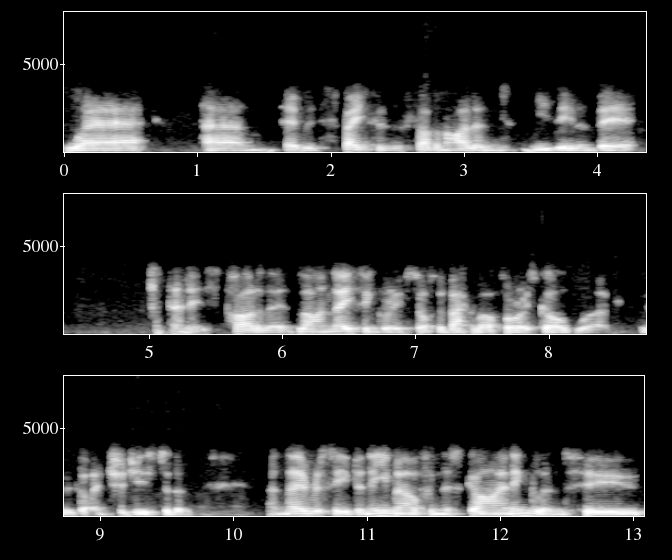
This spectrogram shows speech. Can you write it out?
where um, it was Speight's as a Southern Island New Zealand beer, and it's part of the Lion Nathan group. So off the back of our XXXX Gold work, we got introduced to them, and they received an email from this guy in England who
